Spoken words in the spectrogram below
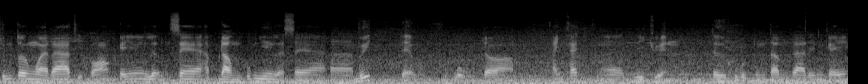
chúng tôi ngoài ra thì có cái lượng xe hợp đồng cũng như là xe ờ, buýt để phục vụ cho hành khách ờ, di chuyển từ khu vực trung tâm ra đến cái,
